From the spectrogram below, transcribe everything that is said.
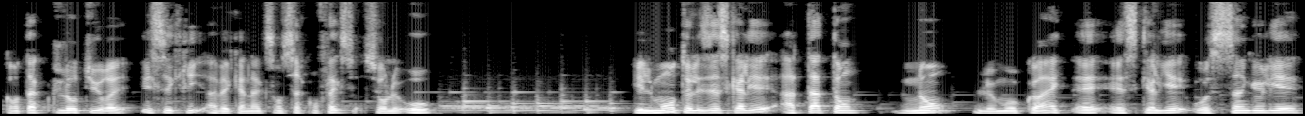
Quant à clôturer, il s'écrit avec un accent circonflexe sur le haut. Il monte les escaliers à tâtons. Non, le mot correct est escalier au singulier.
